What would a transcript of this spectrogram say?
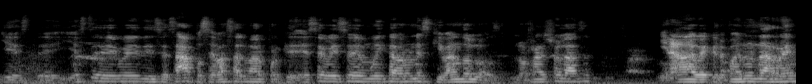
Y este, y este güey dices, ah, pues se va a salvar porque ese güey se ve muy cabrón esquivando los, los rayos láser. Y nada, güey, que le ponen una red.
